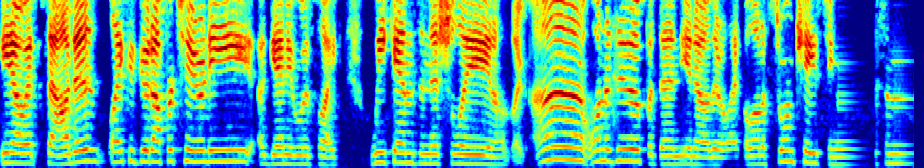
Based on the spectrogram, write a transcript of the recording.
you know, it sounded like a good opportunity. Again, it was like weekends initially, and I was like, I don't want to do it, but then you know, they're like a lot of storm chasing and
